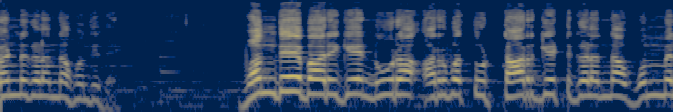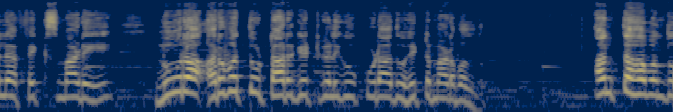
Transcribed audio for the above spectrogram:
ಕಣ್ಣುಗಳನ್ನು ಹೊಂದಿದೆ. ಒಂದೇ ಬಾರಿಗೆ ನೂರ ಅರವತ್ತು ಟಾರ್ಗೆಟ್ಗಳನ್ನು ಒಮ್ಮೆಲೆ ಫಿಕ್ಸ್ ಮಾಡಿ ನೂರ ಅರವತ್ತು ಟಾರ್ಗೆಟ್ಗಳಿಗೂ ಕೂಡ ಅದು ಹಿಟ್ ಮಾಡಬಲ್ದು. ಅಂತಹ ಒಂದು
